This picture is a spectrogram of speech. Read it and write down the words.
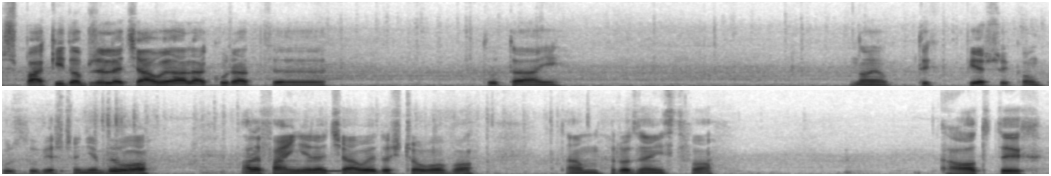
Szpaki dobrze leciały, ale akurat y, tutaj no tych pierwszych konkursów jeszcze nie było, ale fajnie leciały, dość czołowo. Tam rodzeństwo. A od tych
